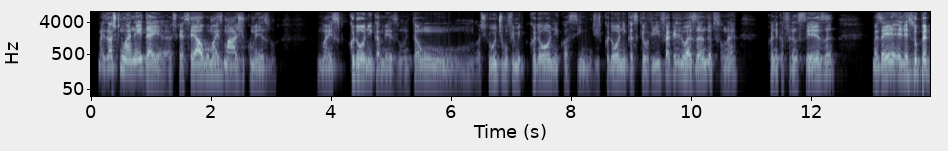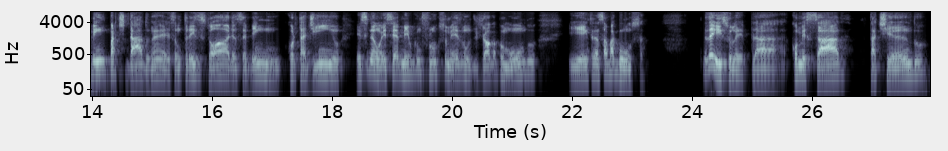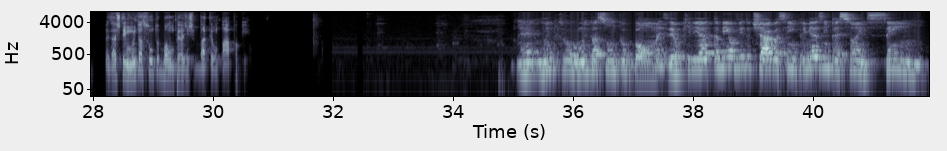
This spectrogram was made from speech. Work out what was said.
Mas eu acho que não é nem ideia. Acho que é ser algo mais mágico mesmo, mais crônica mesmo. Então, acho que o último filme crônico, assim, de crônicas que eu vi foi aquele do Wes Anderson, né? Crônica francesa. Mas aí ele é super bem partidado, né? São três histórias, é bem cortadinho. Esse não, esse é meio que um fluxo mesmo, joga para o mundo e entra nessa bagunça. Mas é isso, Lê. Para começar tateando, Mas acho que tem muito assunto bom para a gente bater um papo aqui. É muito, muito assunto bom, mas eu queria também ouvir do Thiago assim, primeiras impressões, sem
